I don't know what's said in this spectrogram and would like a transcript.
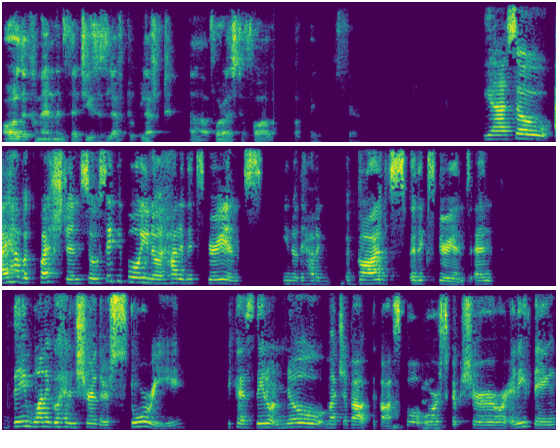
all the commandments that Jesus left left uh, for us to follow. Yeah. Yeah. So I have a question. So say people, you know, had an experience, you know, they had a, a God's an experience, and they want to go ahead and share their story because they don't know much about the gospel or scripture or anything,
